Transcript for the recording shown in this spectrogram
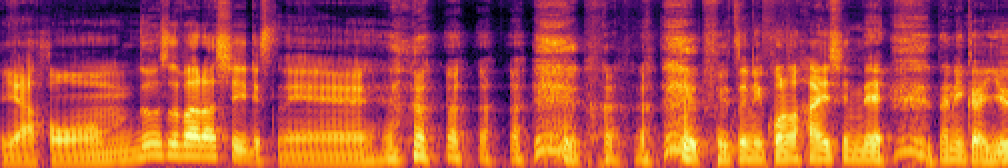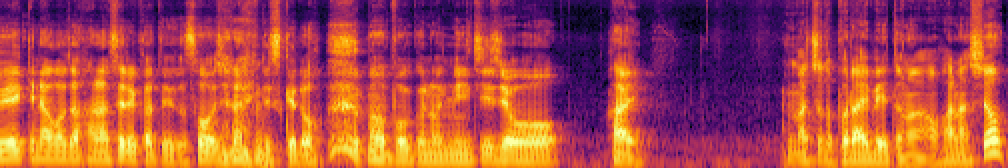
いや、ほんと素晴らしいですね。別にこの配信で何か有益なこと話せるかというとそうじゃないんですけど、まあ僕の日常を、はい、まあちょっとプライベートなお話を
